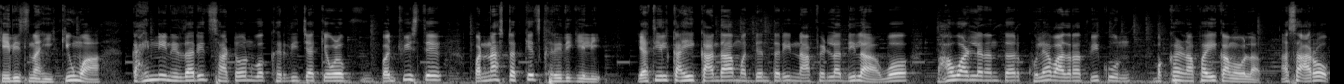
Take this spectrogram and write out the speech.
केलीच नाही किंवा काहींनी निर्धारित साठवण व खरेदीच्या केवळ पंचवीस ते पन्नास टक्केच खरेदी केली. यातील काही कांदा मध्यंतरी नाफेडला दिला व भाव वाढल्यानंतर खुल्या बाजारात विकून बक्कळ नफाही कमावला असा आरोप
